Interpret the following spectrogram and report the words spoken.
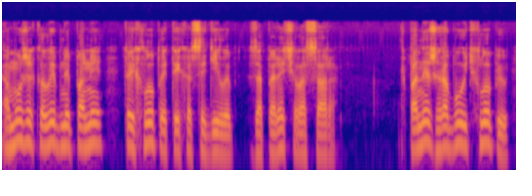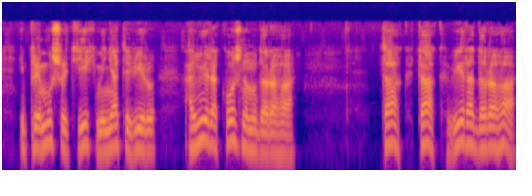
А може, коли б не пани, то й хлопи тихо сиділи б, заперечила Сара. Пани ж грабують хлопів і примушують їх міняти віру, а віра кожному дорога. Так, так, віра дорога,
